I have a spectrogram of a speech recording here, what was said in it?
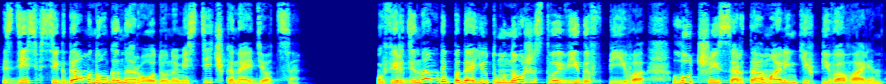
Здесь всегда много народу, но местечко найдется. У Фердинанды подают множество видов пива, лучшие сорта маленьких пивоварен.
